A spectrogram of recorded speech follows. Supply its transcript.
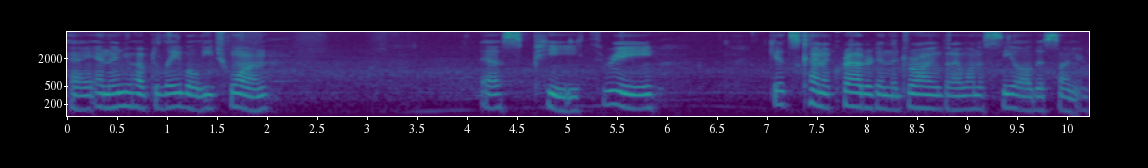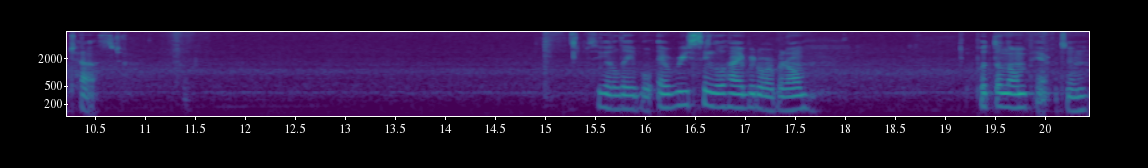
Okay, and then you have to label each one SP3 gets kind of crowded in the drawing, but I want to see all this on your test. So you got to label every single hybrid orbital, put the lone pairs in,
